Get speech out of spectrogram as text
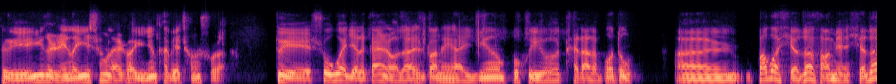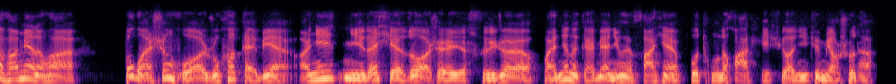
对于一个人的一生来说，已经特别成熟了。对受外界的干扰的状态下，已经不会有太大的波动。嗯，包括写作方面，写作方面的话。不管生活如何改变，而你你的写作是随着环境的改变，你会发现不同的话题需要你去描述它。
